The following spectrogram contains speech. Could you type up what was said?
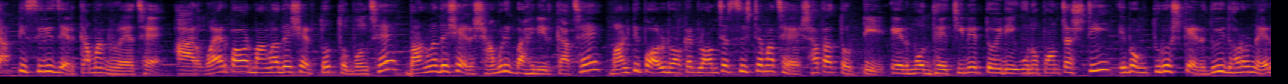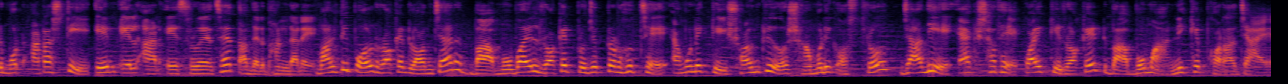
চারটি সিরিজের কামান রয়েছে। আর ওয়ার পাওয়ার বাংলাদেশের তথ্য বলছে, বাংলাদেশের সামরিক বাহিনীর কাছে মাল্টিপল রকেট লঞ্চার সিস্টেম আছে সাতাত্তরটি। এর মধ্যে চীনের তৈরি উনপঞ্চাশটি এবং তুরস্কের দুই ধরনের ধরনের মোট আঠাশটি এম এল আর এস রয়েছে তাদের ভান্ডারে মাল্টিপল রকেট লঞ্চার বা মোবাইল রকেট প্রজেক্টর হচ্ছে এমন একটি স্বয়ংক্রিয় সামরিক অস্ত্র যা দিয়ে একসাথে কয়েকটি রকেট বা বোমা নিক্ষেপ করা যায়।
